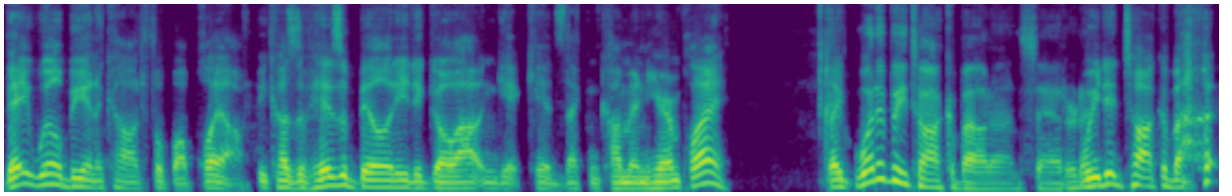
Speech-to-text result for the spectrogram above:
they will be in a college football playoff because of his ability to go out and get kids that can come in here and play. Like what did we talk about on Saturday? We did talk about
